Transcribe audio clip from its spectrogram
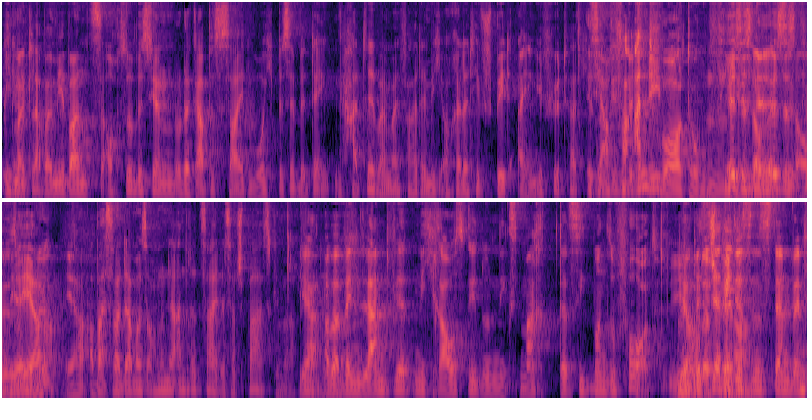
Ich meine, klar, bei mir waren es auch so ein bisschen, oder gab es Zeiten, wo ich ein bisschen Bedenken hatte, weil mein Vater mich auch relativ spät eingeführt hat. Ist ja auch Verantwortung. Viel, Ist es auch, ne? ist es auch. Ja, so, ja, ne? ja. Aber es war damals auch noch eine andere Zeit. Es hat Spaß gemacht. Ja, aber wenn ein Landwirt nicht rausgeht und nichts macht, das sieht man sofort. Ja, Oder ja spätestens dann, wenn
